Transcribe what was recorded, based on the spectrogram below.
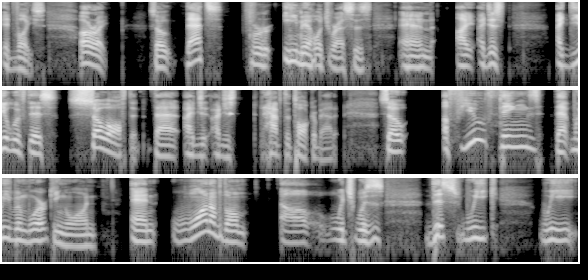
advice. All right. So that's for email addresses. And I, I just, I deal with this so often that I just, I just have to talk about it. So, a few things that we've been working on, and one of them, uh, which was this week, we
